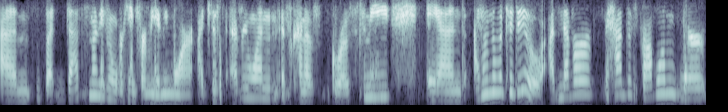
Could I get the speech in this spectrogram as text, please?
um, but that's not even working for me anymore. I just everyone is kind of gross to me, and I don't know what to do. I've never had this problem where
